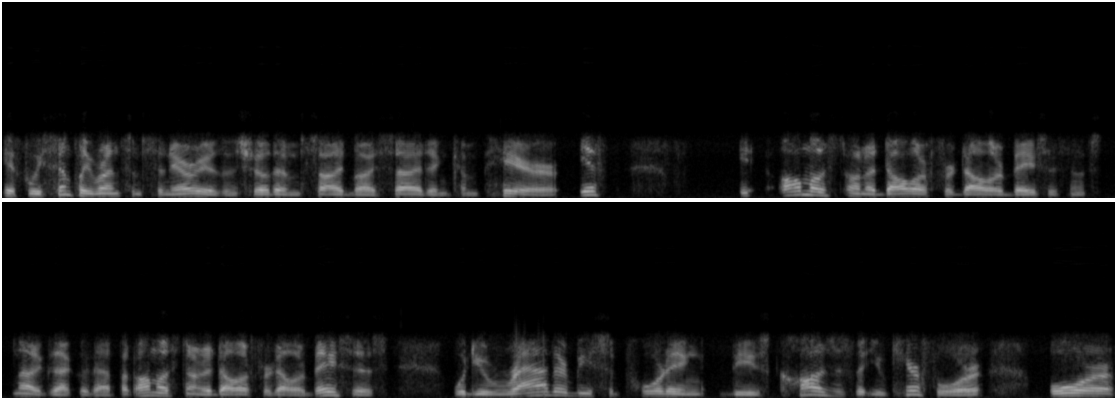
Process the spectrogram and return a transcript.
if we simply run some scenarios and show them side by side and compare, if it, almost on a dollar for dollar basis, and it's not exactly that, but almost on a dollar for dollar basis, would you rather be supporting these causes that you care for or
